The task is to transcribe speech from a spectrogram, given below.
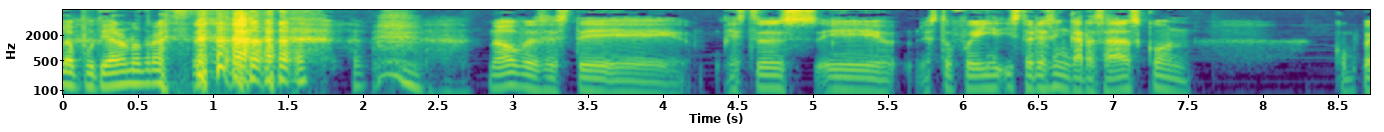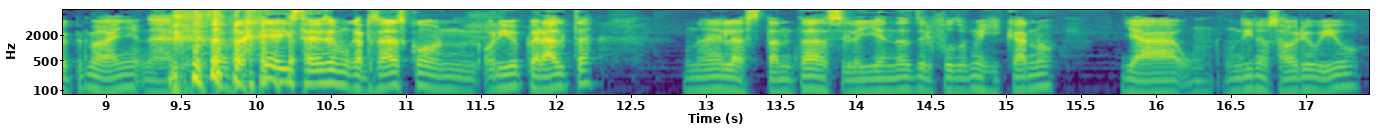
lo putearon otra vez. No, pues este, esto es, eh, esto fue historias engarzadas con, con Pepe Magaña. Nah, esto fue historias engarzadas con Oribe Peralta, una de las tantas leyendas del fútbol mexicano, ya un, un dinosaurio vivo.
